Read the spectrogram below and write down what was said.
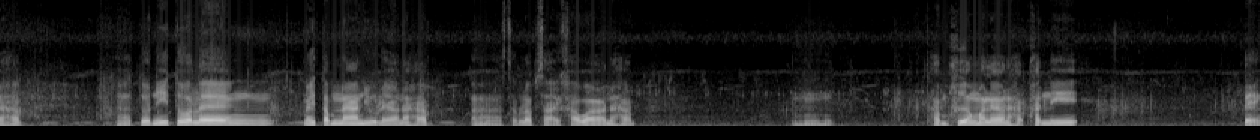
นะครับตัวนี้ตัวแรงในตำนานอยู่แล้วนะครับสำหรับสายคาวานะครับทำเครื่องมาแล้วนะครับคันนี้ แต่ง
